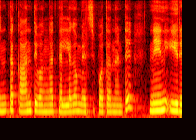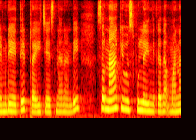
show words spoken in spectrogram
ఇంత కాంతివంగా తెల్లగా మెరిచిపోతుందంటే నేను ఈ రెమెడీ అయితే ట్రై చేసినానండి. సో నాకు యూస్ఫుల్ అయింది కదా మన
